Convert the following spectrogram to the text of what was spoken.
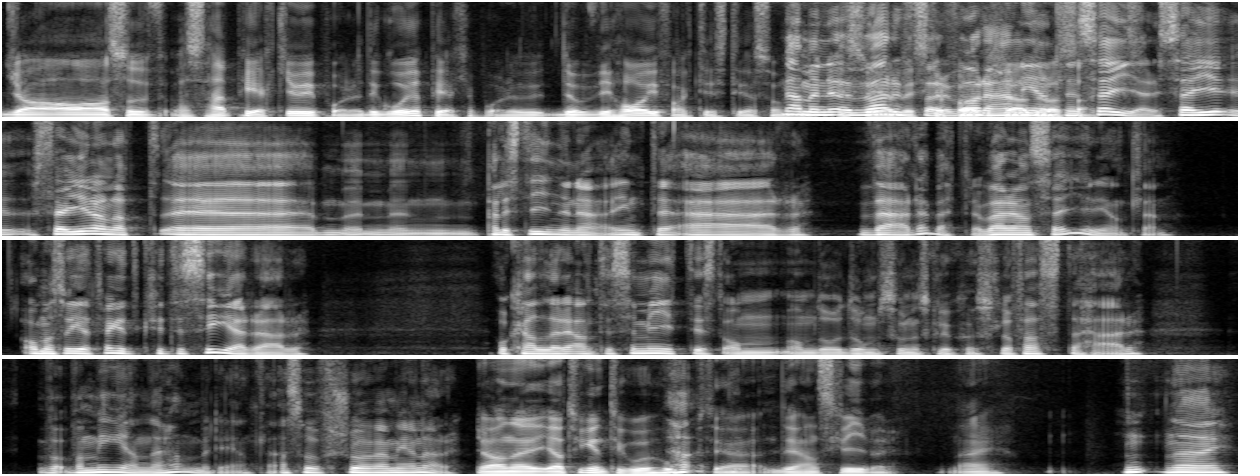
Ja, alltså, fast här pekar vi på det. Det går ju att peka på det. Vi har ju faktiskt det som Nej, men Varför? Vad det han egentligen säger? säger? Säger han att eh, palestinierna inte är värda bättre? Vad är det han säger egentligen? Om man så enträget kritiserar och kallar det antisemitiskt om, om då domstolen skulle slå fast det här. vad, vad menar han med det egentligen? Alltså, förstår du vad jag menar? Ja, nej, jag tycker inte det går ihop han, det, det han skriver. Nej. Nej.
